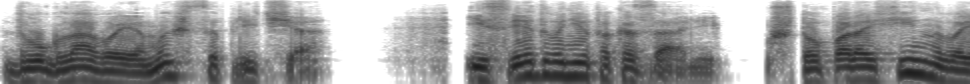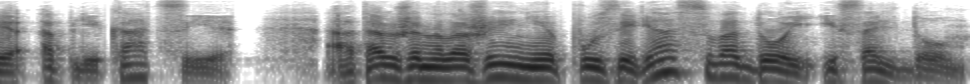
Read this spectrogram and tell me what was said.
двуглавая мышца плеча. Исследования показали, что парафиновая аппликация, а также наложение пузыря с водой и со льдом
